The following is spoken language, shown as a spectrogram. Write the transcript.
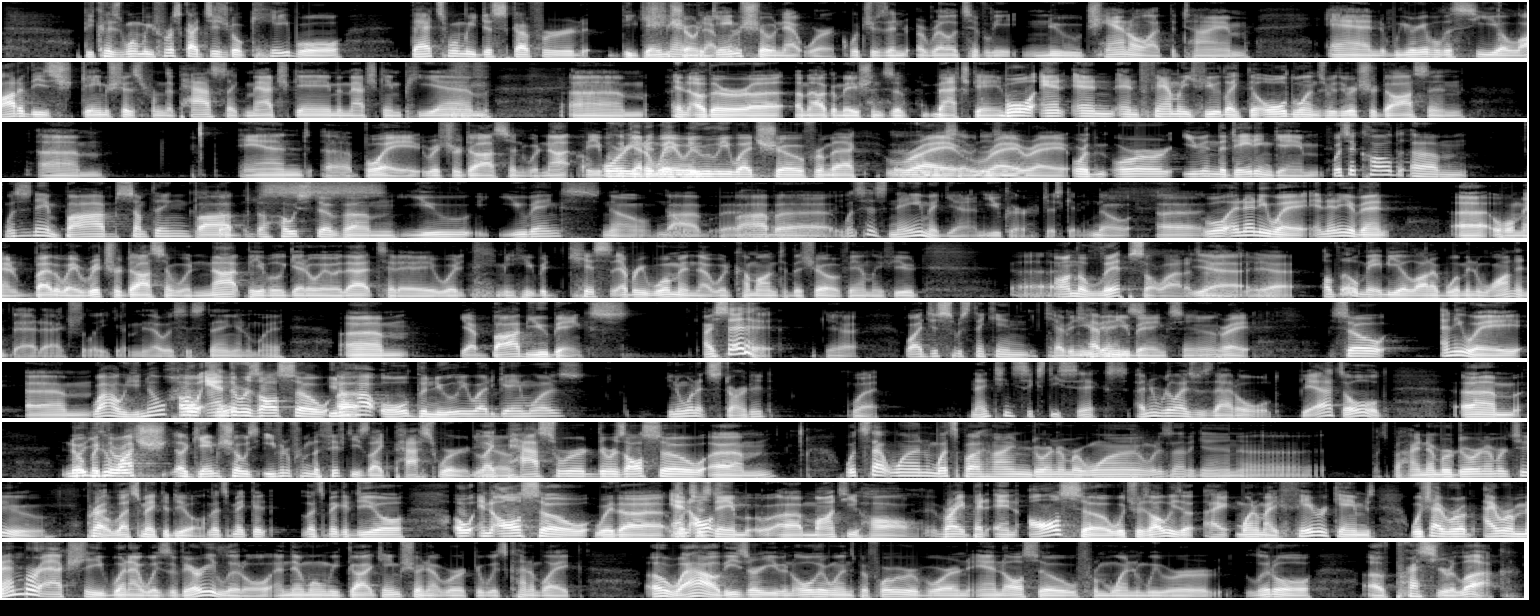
Because when we first got digital cable, that's when we discovered the Game Show the Game Network. Show Network, which is an, a relatively new channel at the time. And we were able to see a lot of these game shows from the past, like Match Game and Match Game PM. um, and other uh, amalgamations of match game. well, and, and and Family Feud, like the old ones with Richard Dawson. Um, and uh, boy, Richard Dawson would not be able or to get away the with newlywed show from back right, 70s, right, right, or or even the dating game. What's it called? Um, what's his name? Bob something. Bob, the, the host of um, U Eubanks. No, Bob. Uh, Bob. Uh, what's his name again? Euchre. Just kidding. no. Uh, Well, in any way, in any event, uh, oh man! By the way, Richard Dawson would not be able to get away with that today. Would I mean he would kiss every woman that would come onto the show, Family Feud. on the lips a lot of times. Yeah, know. yeah. Although maybe a lot of women wanted that. Actually, I mean that was his thing in a way. Um, Yeah, Bob Eubanks. I said it Yeah. Well, I just was thinking Kevin Kevin Eubanks. Eubanks. You know. right. So anyway, um, Wow. You know how? oh, and there was also You know uh, how old the Newlywed Game was? You know when it started? what? 1966. I didn't realize it was that old. Yeah, it's old. Um, no, but, you can watch uh, game shows even from the 50s, like Password. you like know? password. There was also um, what's that one? What's behind door number one? What is that again? Uh, what's behind number door number two? Pre- Oh, let's make a deal let's make it. Let's make a deal. Oh, and also with uh, what's his name? Uh, Monty Hall. Right, but and also, which was always a, I, one of my favorite games, which I re- I remember actually when I was very little, and then when we got Game Show Network, it was kind of like, oh wow, these are even older ones before we were born, and also from when we were little of Press Your Luck.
